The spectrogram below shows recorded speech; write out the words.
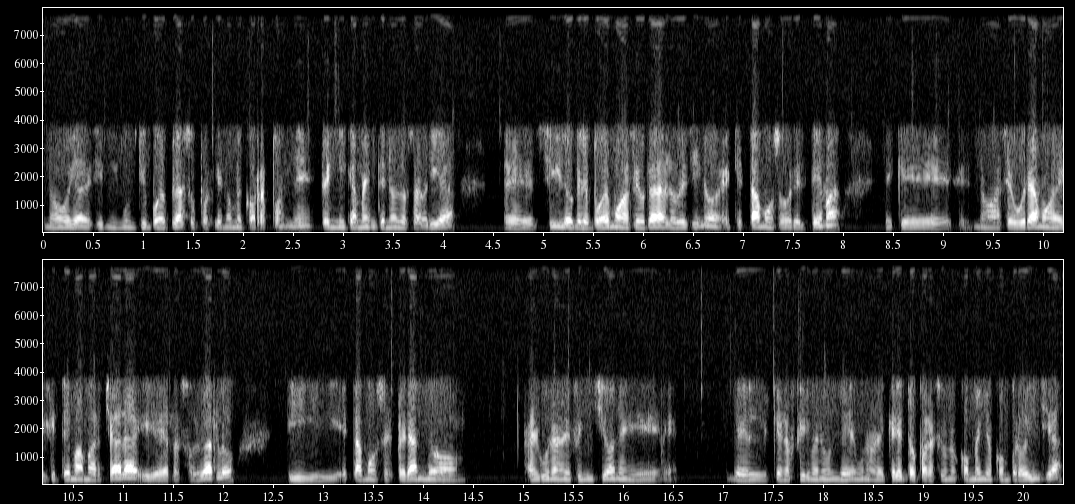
no voy a decir ningún tipo de plazo porque no me corresponde, técnicamente no lo sabría, sí lo que le podemos asegurar a los vecinos es que estamos sobre el tema, de que nos aseguramos de que el tema marchara y de resolverlo, y estamos esperando algunas definiciones del que nos firmen un unos decretos para hacer unos convenios con provincia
